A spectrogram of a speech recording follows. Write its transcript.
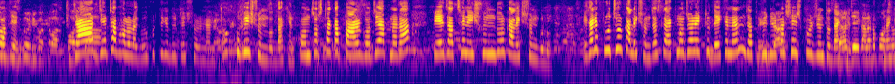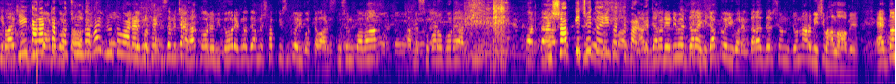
গজে। করতে যার যেটা ভালো লাগবে উপর থেকে দুইটা সরে নেন তো। খুবই সুন্দর দেখেন পঞ্চাশ টাকা পার গজে আপনারা পেয়ে যাচ্ছেন এই সুন্দর কালেকশনগুলো এখানে প্রচুর কালেকশন জাস্ট এক নজরে একটু দেখে নেন যাতে ভিডিওটা শেষ পর্যন্ত দেখেন। যে কালারটা পছন্দ হয় যে দ্রুত কালারটা পছন্দ হয় দ্রুত অর্ডার করবেন চার হাত ভিতর এগুলো দিয়ে আপনি সবকিছু তৈরি করতে পারবেন কুশন কভার আপনার সুপার উপরে আর কি পর্দা মানে তৈরি করতে পারবেন। যারা রেডিমেড যারা হিজাব তৈরি করেন তাদের জন্য আরও বেশি ভালো হবে। একদম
